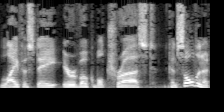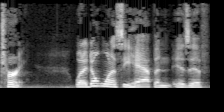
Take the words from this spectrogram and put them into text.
life estate, irrevocable trust, consult an attorney. What I don't want to see happen is if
